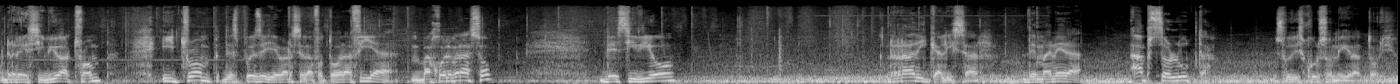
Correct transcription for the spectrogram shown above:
recibió a Trump y Trump, después de llevarse la fotografía bajo el brazo, decidió radicalizar de manera absoluta su discurso migratorio.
